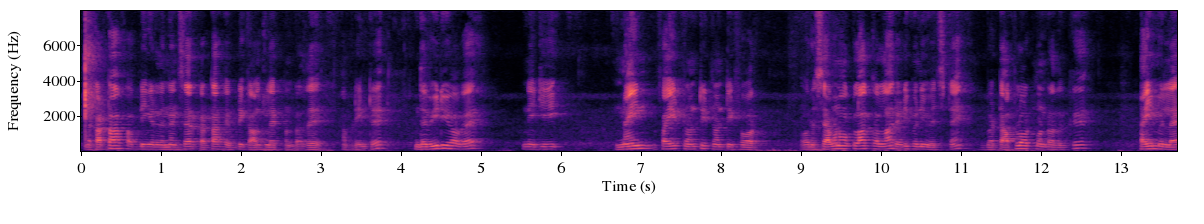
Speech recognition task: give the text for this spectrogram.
இந்த கட் ஆஃப் அப்படிங்கிறது என்னங்க சார் கட் ஆஃப் எப்படி கால்குலேட் பண்ணுறது அப்படின்ட்டு. இந்த வீடியோவை இன்றைக்கி nine five twenty twenty four ஒரு செவன் ஓ கிளாக்கெல்லாம் ரெடி பண்ணி வச்சுட்டேன். பட் அப்லோட் பண்ணுறதுக்கு டைம் இல்லை.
